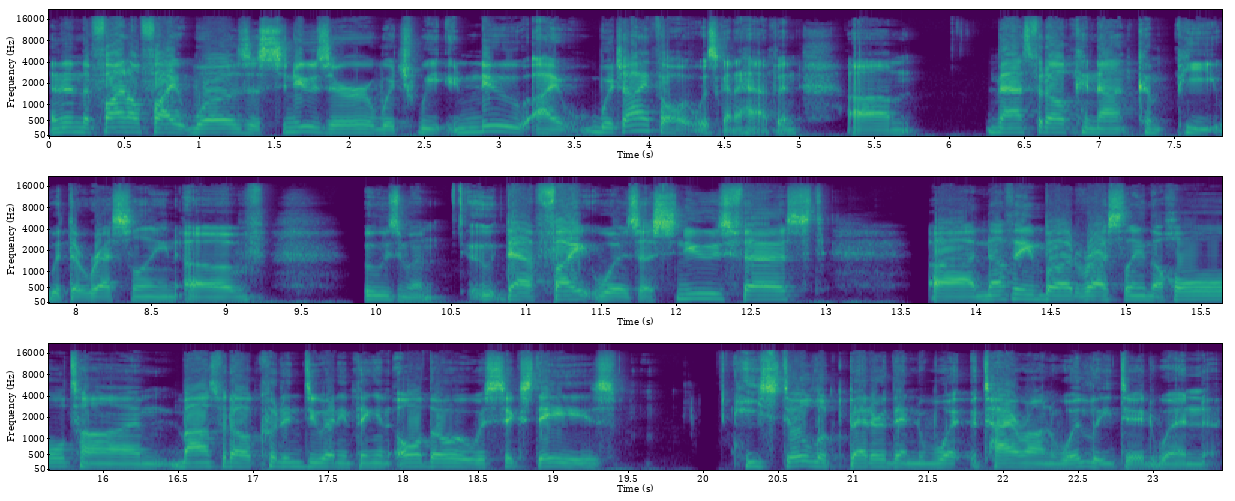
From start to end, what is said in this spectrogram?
And then the final fight was a snoozer, which we knew I, which I thought was going to happen. Um, Masvidal cannot compete with the wrestling of Usman. That fight was a snooze fest. Uh, nothing but wrestling the whole time. Masvidal couldn't do anything, and although it was six days, he still looked better than what Tyron Woodley did when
